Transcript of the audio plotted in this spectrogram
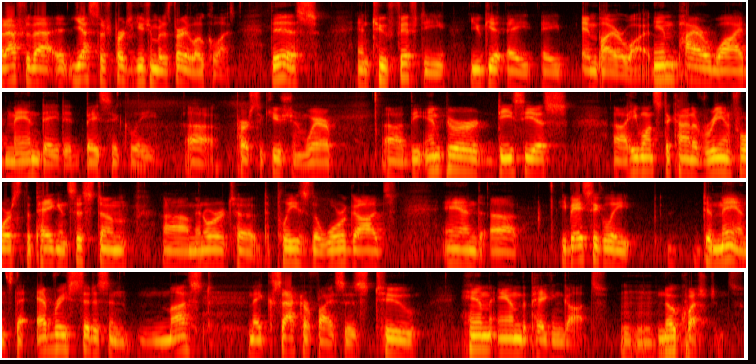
But after that, it, yes, there's persecution, but it's very localized. This in 250, you get a a Empire wide. empire wide mandated, basically, uh, persecution where uh, the Emperor Decius. Uh, he wants to kind of reinforce the pagan system um, in order to, to please the war gods. And uh, he basically demands that every citizen must make sacrifices to him and the pagan gods. No questions.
